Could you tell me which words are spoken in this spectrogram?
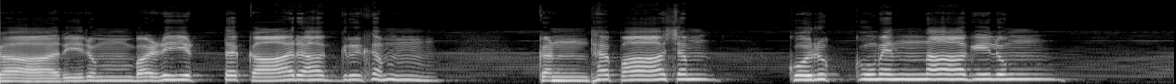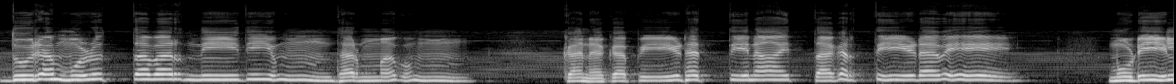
കാരിരും വഴിയിട്ട കാരാഗൃഹം കണ്ഠപാശം കൊരുക്കുമെന്നാകിലും ദുരമുഴുത്തവർ നീതിയും ധർമ്മവും കനകപീഠത്തിനായി തകർത്തിയിടവേ മുടിയിൽ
